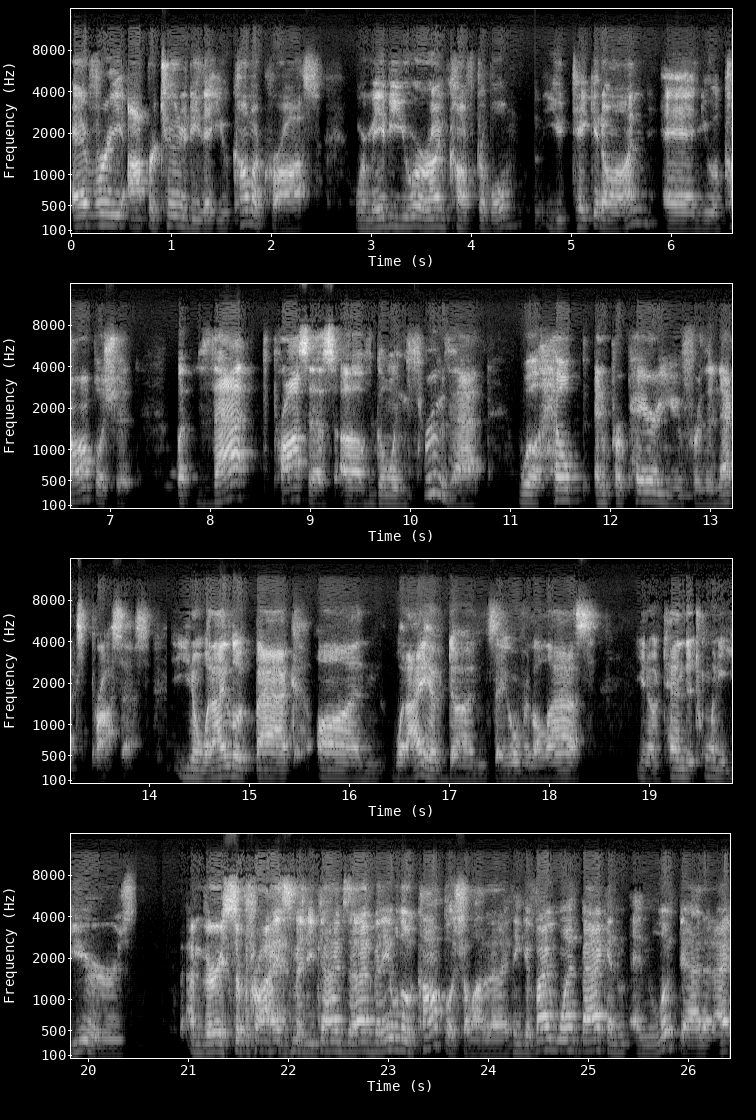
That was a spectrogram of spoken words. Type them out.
every opportunity that you come across where maybe you are uncomfortable you take it on and you accomplish it. But that process of going through that will help and prepare you for the next process. You know when i look back on what i have done say over the last you know 10 to 20 years I'm very surprised many times that I've been able to accomplish a lot of that. I think if I went back and, and looked at it, I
